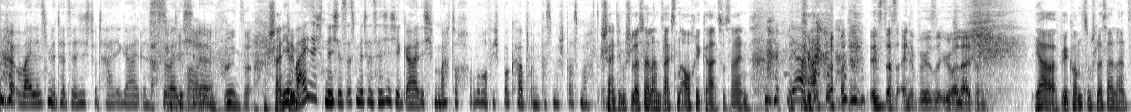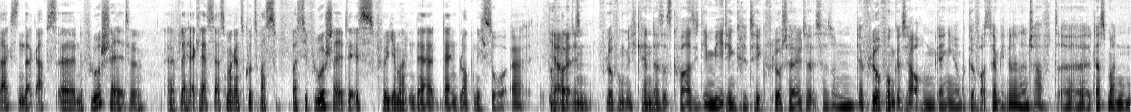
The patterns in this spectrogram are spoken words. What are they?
weil es mir tatsächlich total egal ist. Das sind weil die ich, äh, Influencer. Scheint, Nee, dem, weiß ich nicht. Es ist mir tatsächlich egal. Ich mache doch, worauf ich Bock habe und was mir Spaß macht. Scheint dem Schlösserland Sachsen auch egal zu sein. ja. Ist das eine böse Überleitung? Ja, wir kommen zum Schlösserland Sachsen. Da gab's äh, eine Flurschelte. Äh, vielleicht erklärst du erstmal ganz kurz, was, was die Flurschelte ist für jemanden, der deinen Blog nicht so äh, Ja, wer verfolgt. den Flurfunk nicht kennt, das ist quasi die Medienkritik. Flurschelte ist ja so ein, der Flurfunk ist ja auch ein gängiger Begriff aus der Medienlandschaft, äh, dass man,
